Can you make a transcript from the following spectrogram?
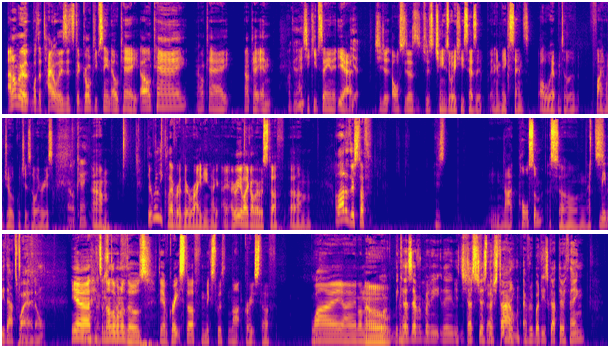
I don't remember what the title is. It's the girl keeps saying okay, okay, okay, okay, and okay. and she keeps saying it. Yeah, Yeah. She just all she does is just change the way she says it, and it makes sense all the way up until the final joke, which is hilarious. Okay. Um, they're really clever. Their writing, I, I, I really like all their stuff. Um, a lot of their stuff is not wholesome, so that's Maybe that's why I don't. yeah. It's another one of those. They have great stuff mixed with not great stuff. Mm. Why I don't know. Well, because everybody they It's that's just- just, their that's their style. thing. Everybody's got their thing,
